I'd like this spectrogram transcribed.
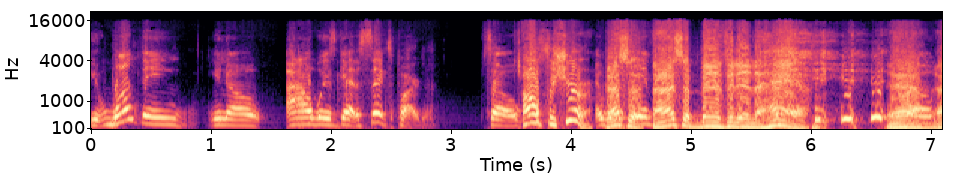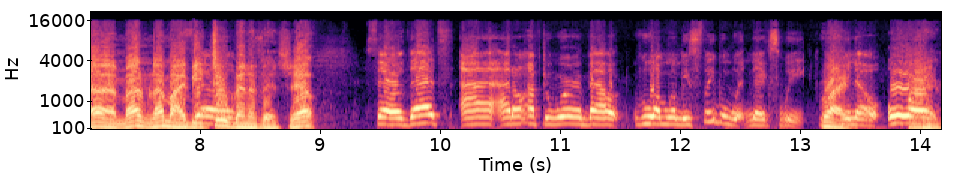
one thing. You know, I always got a sex partner. So Oh, for sure. That's a if- that's a benefit and a half. yeah, that, might- that might be two benefits. Yep. So that's I, I don't have to worry about who I'm going to be sleeping with next week. Right. You know, or Right.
